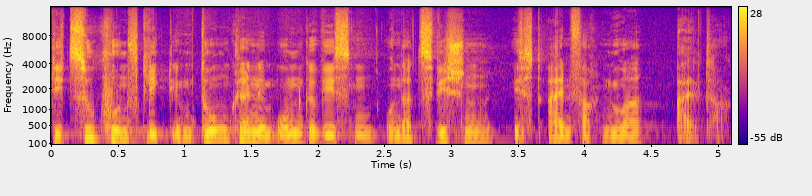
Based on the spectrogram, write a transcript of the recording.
Die Zukunft liegt im Dunkeln, im Ungewissen und dazwischen ist einfach nur Alltag.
